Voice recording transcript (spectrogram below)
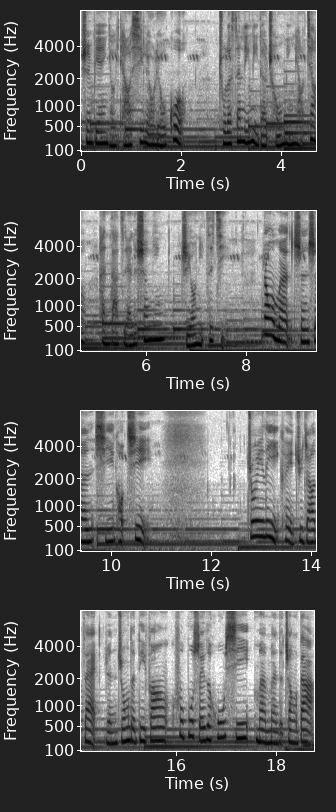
身边有一条溪流流过。除了森林里的虫鸣鸟叫和大自然的声音，只有你自己。让我们深深吸一口气，注意力可以聚焦在人中的地方，腹部随着呼吸慢慢的胀大。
